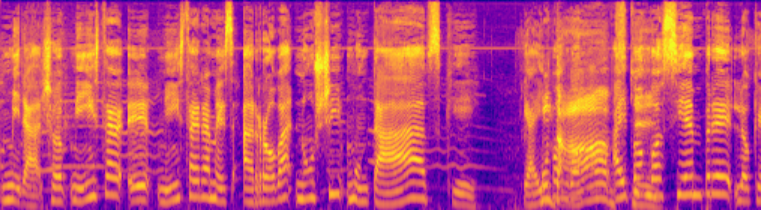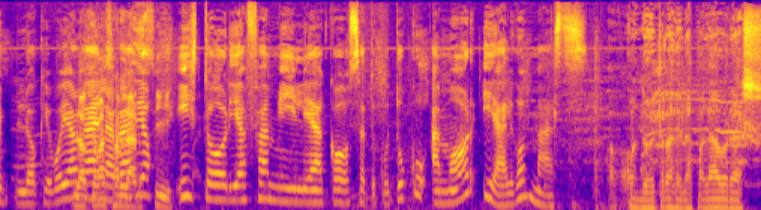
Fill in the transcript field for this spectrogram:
Mira, yo mi, Insta- eh, mi Instagram es arroba Nushi Muntaavsky. Y ahí pongo, ahí pongo siempre lo que, lo que voy a hablar en la hablar, radio. sí. Historia, familia, cosa, tucutucu, amor y algo más. Cuando detrás de las palabras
